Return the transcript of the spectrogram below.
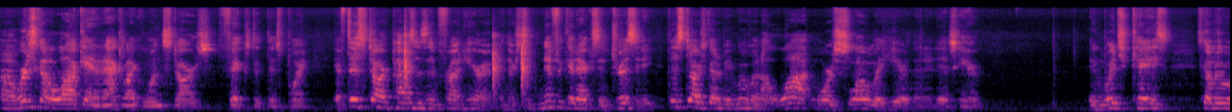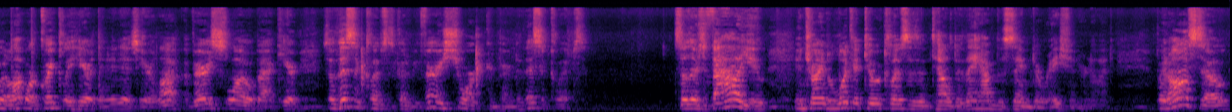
uh, we're just going to lock in and act like one star's fixed at this point. If this star passes in front here and there's significant eccentricity, this star's going to be moving a lot more slowly here than it is here. In which case, it's going to be moving a lot more quickly here than it is here, a lot very slow back here. So this eclipse is going to be very short compared to this eclipse. So there's value in trying to look at two eclipses and tell do they have the same duration or not. But also,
